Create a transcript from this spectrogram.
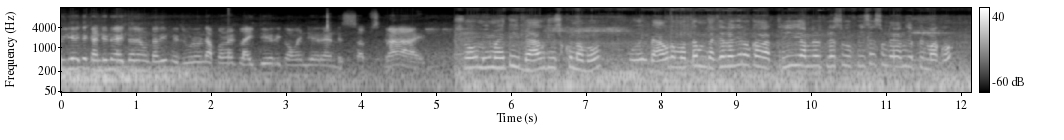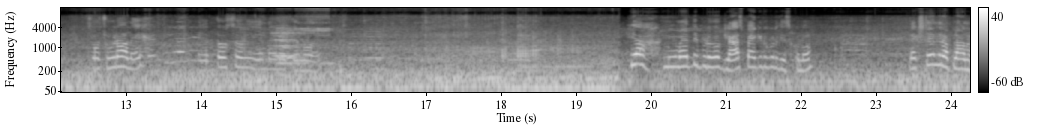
వీడియో అయితే కంటిన్యూ అవుతూనే ఉంటుంది. మీరు చూడండి అప్పటి వరకు లైక్ చేయరు కామెంట్ చేయరు అండ్ సబ్స్క్రైబ్ సో మేమైతే ఈ బ్యాగ్ తీసుకున్నాము. ఈ బ్యాగ్లో మొత్తం దగ్గర దగ్గర ఒక త్రీ హండ్రెడ్ ప్లస్ పీసెస్ ఉంటాయని చెప్పింది మాకు. సో చూడాలి. ఎంత వస్తుంది ఏందైనా యా మేమైతే ఇప్పుడు గ్లాస్ ప్యాకెట్ కూడా తీసుకున్నాం. నెక్స్ట్ ఏందిరా ప్లాన్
